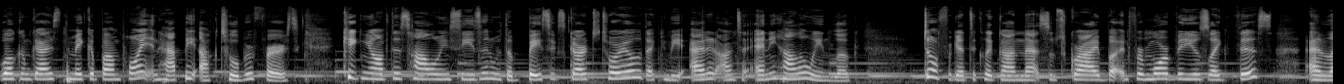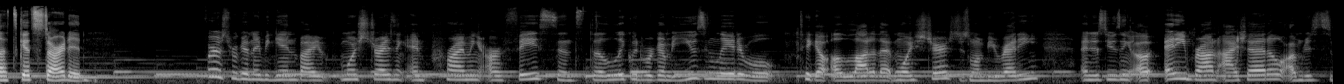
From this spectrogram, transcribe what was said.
Welcome, guys, to MakeUpEnPointe and happy October 1st. Kicking off this Halloween season with a basic scar tutorial that can be added onto any Halloween look. Don't forget to click on that subscribe button for more videos like this, and let's get started. First, we're going to begin by moisturizing and priming our face. Since the liquid we're going to be using later will take out a lot of that moisture. So just want to be ready. And just using uh, any brown eyeshadow I'm just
